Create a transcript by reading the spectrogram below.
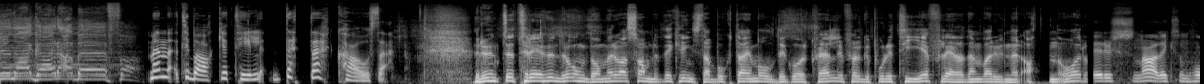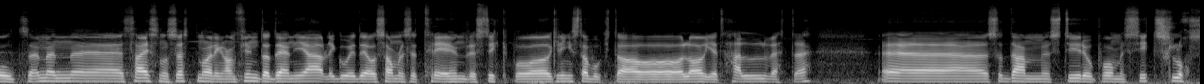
hun er garabøffa. Men tilbake til dette kaoset. Rundt 300 ungdommer var samlet i Kringstadbukta i Molde i går kveld, ifølge politiet. Flere av dem var under 18 år. Russen har liksom holdt seg, men eh, 16- og 17-åringene har funnet at det er en jævlig god idé å samle seg 300 stykk på Kringstadbukta og lage et helvete. Eh, så de styrer jo på med sitt, slåss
